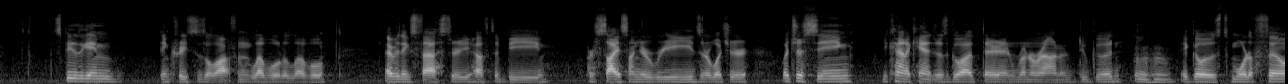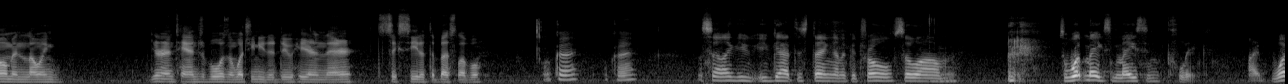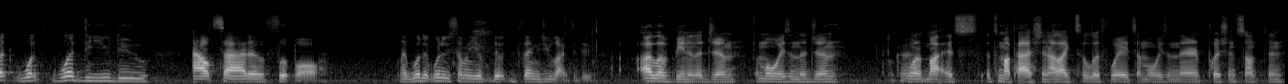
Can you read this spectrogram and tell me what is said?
The speed of the game increases a lot from level to level. Everything's faster. You have to be precise on your reads or what you're what you're seeing. You kind of can't just go out there and run around and do good. Mm-hmm. It goes to more to film and knowing your intangibles and what you need to do here and there to succeed at the best level. Okay. Okay. It sounds like you, you got this thing under control. So um, so what makes Mason click? Like what what what do you do outside of football? Like what are- what are some of your the things you like to do? I love being in the gym. I'm always in the gym. Okay. One of my, it's it's my passion. I like to lift weights. I'm always in there pushing something.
